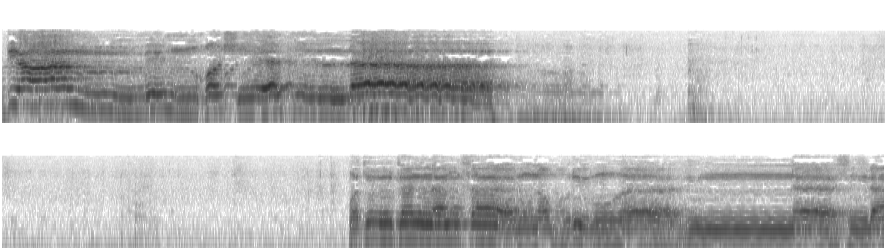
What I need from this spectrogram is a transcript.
متصدعا من خشية الله. وتلك الأمثال نضربها للناس لعلهم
